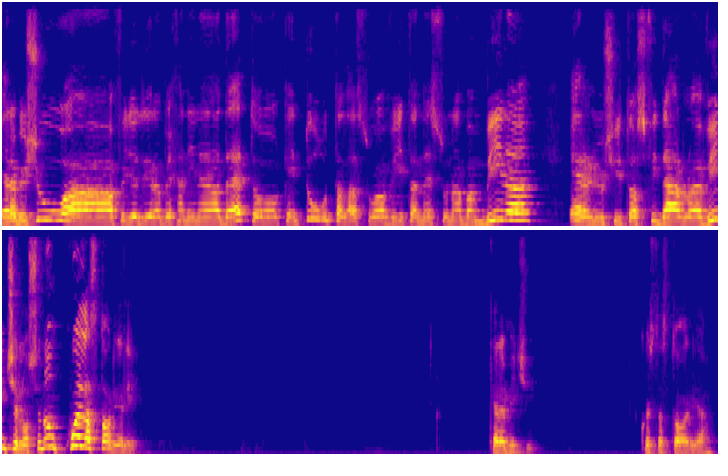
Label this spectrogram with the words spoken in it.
E Rabbi Shua, figlio di Rabbi Hanina, ha detto che in tutta la sua vita nessuna bambina era riuscito a sfidarlo e a vincerlo, se non quella storia lì. Cari amici, questa storia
